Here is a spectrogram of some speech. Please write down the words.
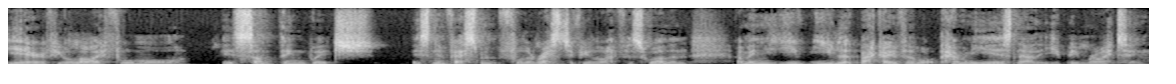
year of your life or more. It's something which it's an investment for the rest of your life as well. And I mean, you, you look back over what, how many years now that you've been writing?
